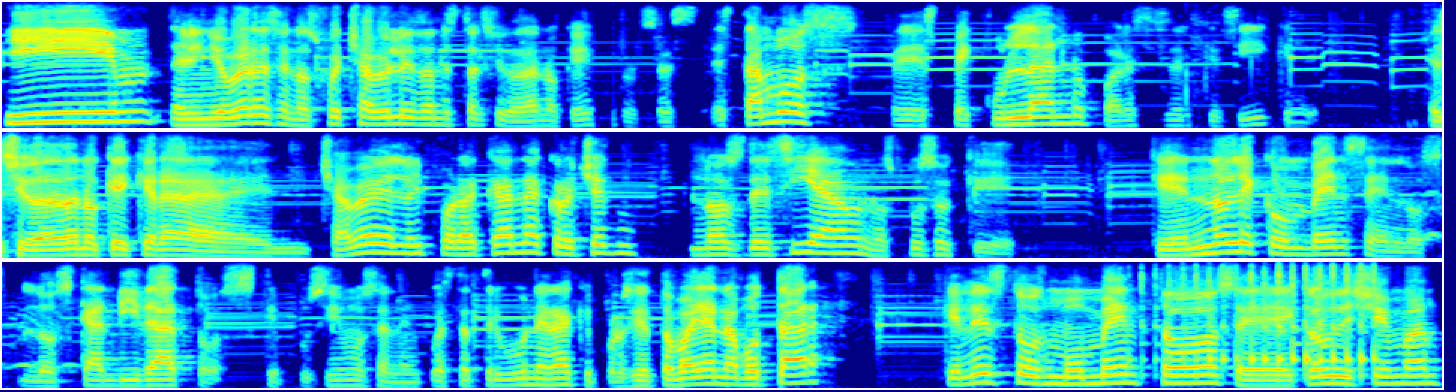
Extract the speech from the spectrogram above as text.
Y el Indio Verde se nos fue Chabelo y ¿dónde está el ciudadano Cake? Pues es- estamos especulando, parece ser que sí, que el ciudadano Cake era el Chabelo y por acá Ana Crochet nos decía o nos puso que, que no le convencen los, los candidatos que pusimos en la encuesta tribunera, que por cierto vayan a votar, que en estos momentos eh, Claudia Sheinbaum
